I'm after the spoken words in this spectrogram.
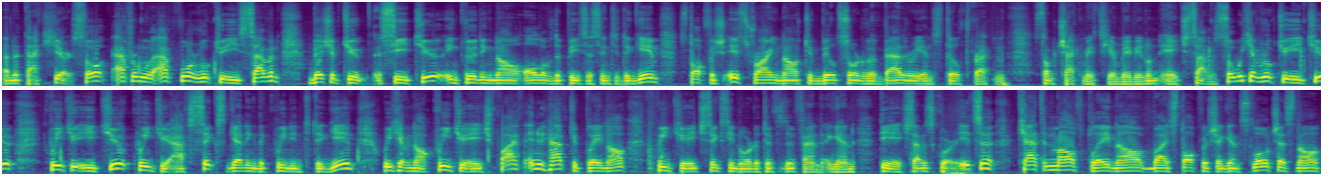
an attack here. So after move f4 rook to e7 bishop to c2 including now all of the pieces into the game. Stockfish is trying now to build sort of a battery and still threaten some checkmates here maybe on h7 so we have rook to e2 queen to e2 queen to f6 getting the queen into the game. We have now queen to h5 and we have to play now queen to h6 in order to defend again the h7 square it's a cat and mouse play now by stockfish against Slowchess now.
